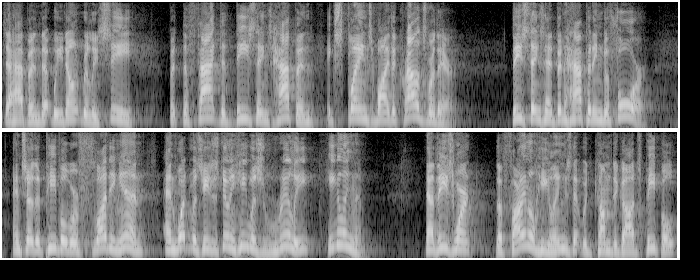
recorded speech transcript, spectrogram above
to happen that we don't really see. But the fact that these things happened explains why the crowds were there. These things had been happening before. And so the people were flooding in. And what was Jesus doing? He was really healing them. Now, these weren't the final healings that would come to God's people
